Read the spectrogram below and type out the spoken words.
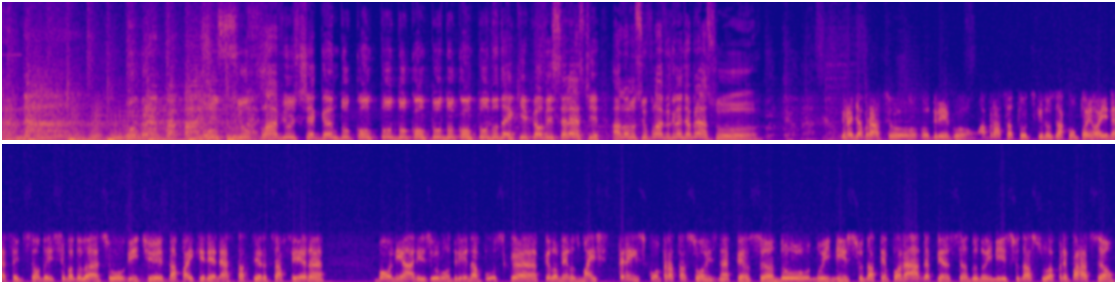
Branco a paz Lúcio Flávio chegando com tudo, com tudo, com tudo da equipe Alves Celeste. Alô, Lúcio Flávio, grande abraço. Grande abraço, Rodrigo. Um abraço a todos que nos acompanham aí nessa edição do Em Cima do Lance, o ouvinte da Pai Querer nesta terça-feira. Bom, Linhares e o Londrina busca pelo menos mais três contratações, né? Pensando no início da temporada, pensando no início da sua preparação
